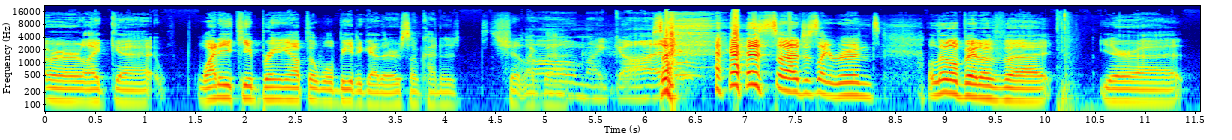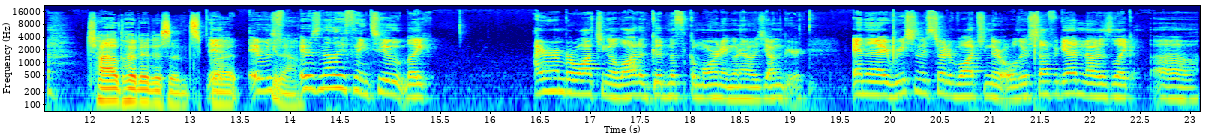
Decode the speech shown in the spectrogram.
or like uh why do you keep bringing up that we'll be together or some kind of shit like that. oh my god. So, so it just like ruins a little bit of uh, your uh, childhood innocence, but it, it was you know. it was another thing too. Like, I remember watching a lot of Good Mythical Morning when I was younger, and then I recently started watching their older stuff again, and I was like, oh,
